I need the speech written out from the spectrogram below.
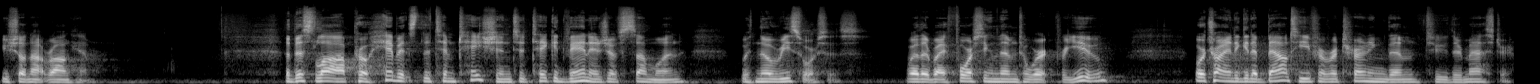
You shall not wrong him. This law prohibits the temptation to take advantage of someone with no resources, whether by forcing them to work for you or trying to get a bounty for returning them to their master.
